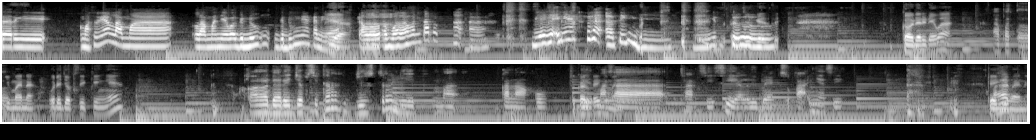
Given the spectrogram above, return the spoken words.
dari maksudnya lama lama nyewa gedung gedungnya kan ya. Iya. Kalau Ah. lama-lama ntar ah, ah. biayanya tinggi gitu. Kalau dari Dewa Apa tuh? gimana? Udah job seekingnya? Kalau dari job seeker justru di karena aku Suka di masa transisi ya lebih banyak sukanya sih. Kayak gimana?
